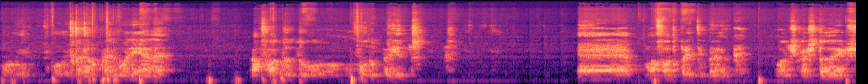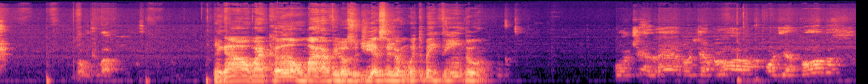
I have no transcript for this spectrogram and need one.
homem, homem branco, pele morena, a foto do fundo preto, é, uma foto preta e branca, olhos castanhos, vamos que vamos. Legal, Marcão, maravilhoso dia, seja muito bem-vindo. Bom dia, André, bom dia, Bruno, bom dia a todos.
